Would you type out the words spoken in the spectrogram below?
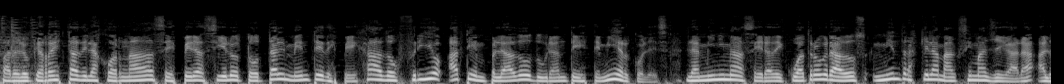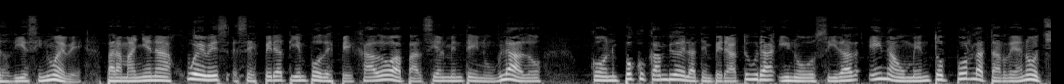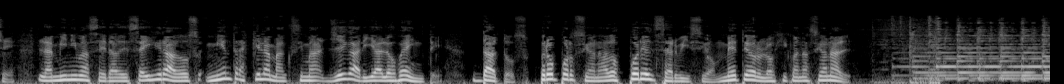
Para lo que resta de la jornada se espera cielo totalmente despejado, frío a templado durante este miércoles. La mínima será de 4 grados, mientras que la máxima llegará a los 19. Para mañana jueves se espera tiempo despejado a parcialmente nublado, con poco cambio de la temperatura y nubosidad en aumento por la tarde a noche. La mínima será de 6 grados, mientras que la máxima llegaría a los 20. Datos proporcionados por el Servicio Meteorológico Nacional.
